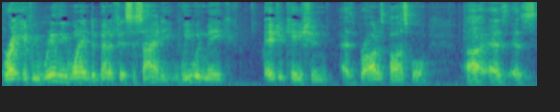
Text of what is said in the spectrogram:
right? If we really wanted to benefit society, we would make education as broad as possible, uh, as as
